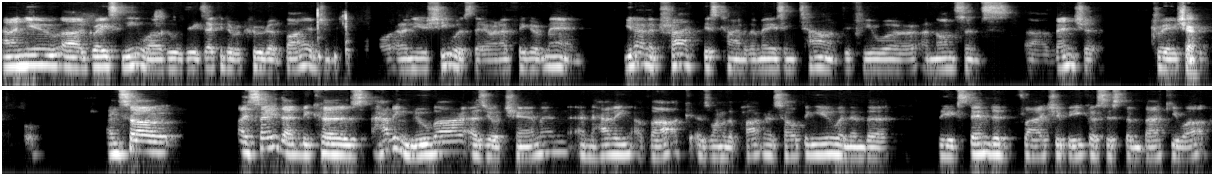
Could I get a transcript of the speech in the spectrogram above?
And I knew uh, Grace Niwa, who was the executive recruiter at Biogen, and I knew she was there. And I figured, man, you don't attract this kind of amazing talent if you were a nonsense uh, venture creation. Sure. And so I say that because having Nubar as your chairman and having Avak as one of the partners helping you, and then the, the extended flagship ecosystem back you up,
